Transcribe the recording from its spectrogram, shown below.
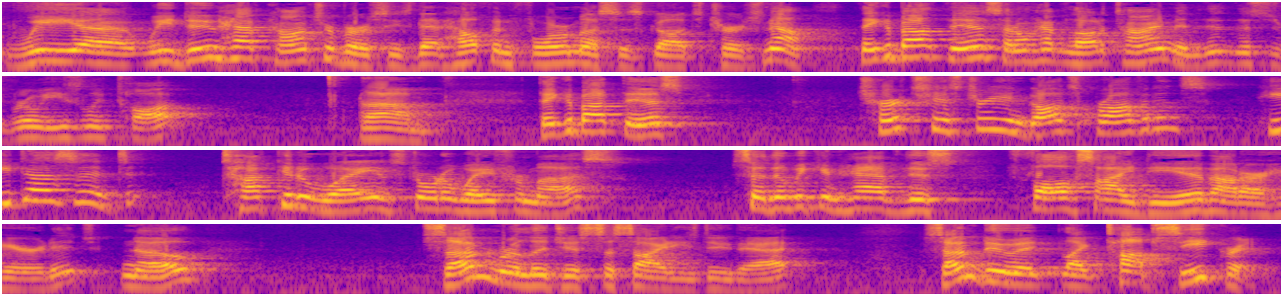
We, uh, we do have controversies that help inform us as God's church. Now, think about this. I don't have a lot of time, and this is real easily taught. Um, think about this church history and God's providence he doesn't tuck it away and store it away from us so that we can have this false idea about our heritage. No. Some religious societies do that. Some do it like top secret.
